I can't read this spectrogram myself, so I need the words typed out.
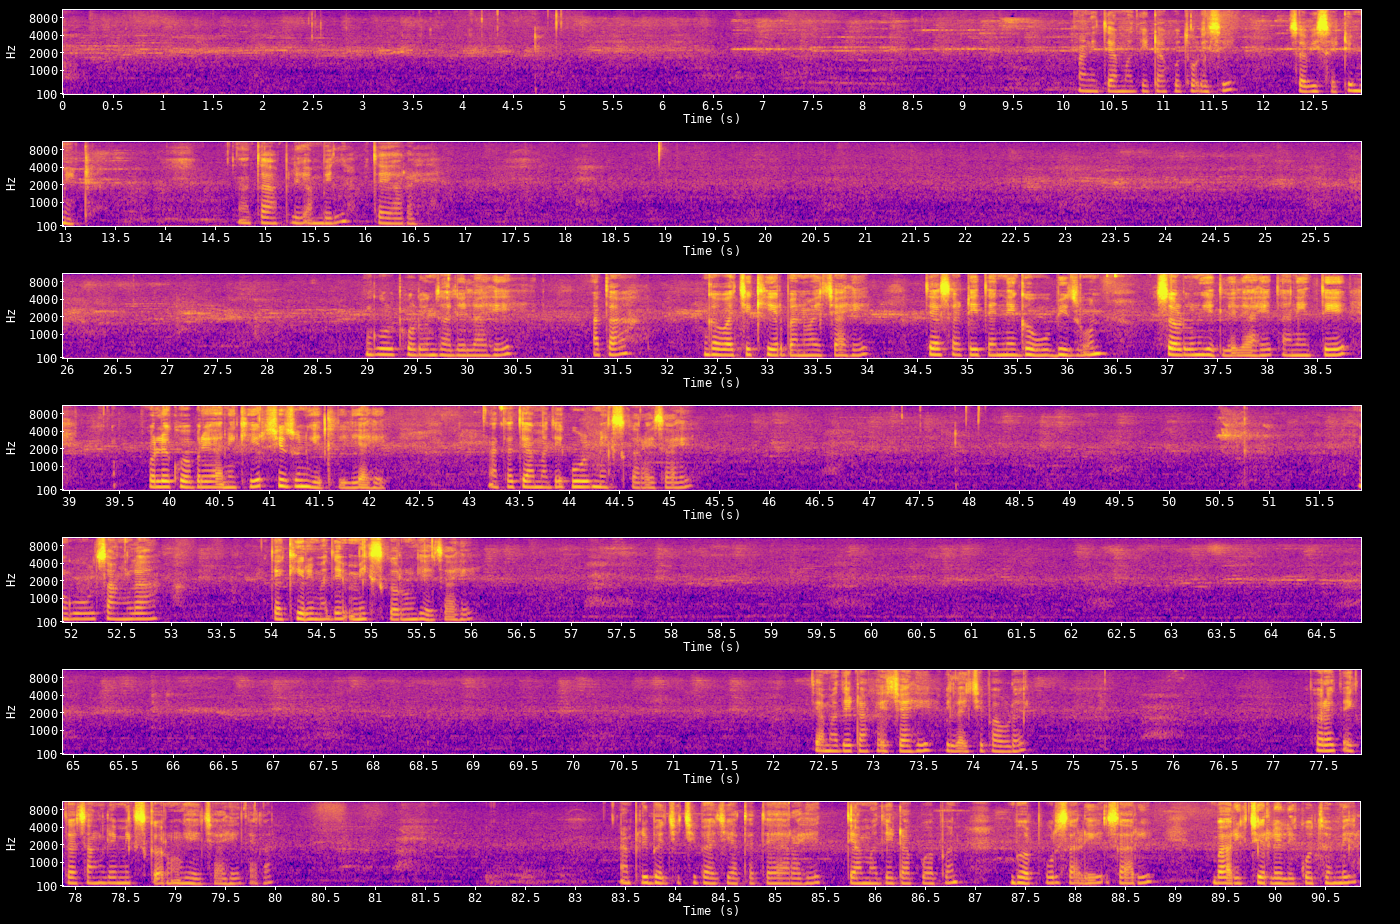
आणि त्यामध्ये टाकू थोडीशी चवीसाठी मीठ. आता आपली आंबील तयार आहे. गूळ फोडून झालेला आहे. आता गव्हाची खीर बनवायची आहे. त्यासाठी त्यांनी गहू भिजवून सडून घेतलेले आहेत आणि ते ओले खोबरे आणि खीर शिजून घेतलेली आहे. आता त्यामध्ये गूळ मिक्स करायचा आहे. गूळ चांगला त्या खिरीमध्ये मिक्स करून घ्यायचा आहे. त्यामध्ये टाकायची आहे विलायची पावडर. परत एकदा चांगले मिक्स करून घ्यायचे आहे त्याला. आपली भजीची भाजी आता तयार आहे. त्यामध्ये टाकू आपण भरपूर साडी सारी बारीक चिरलेली कोथिंबीर.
